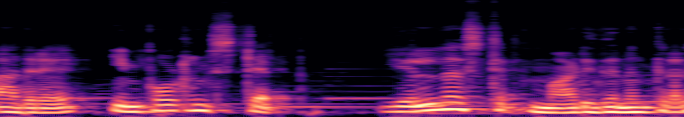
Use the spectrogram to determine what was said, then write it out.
ಆದರೆ ಇಂಪಾರ್ಟೆಂಟ್ ಸ್ಟೆಪ್ ಎಲ್ಲ ಸ್ಟೆಪ್ ಮಾಡಿದ ನಂತರ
